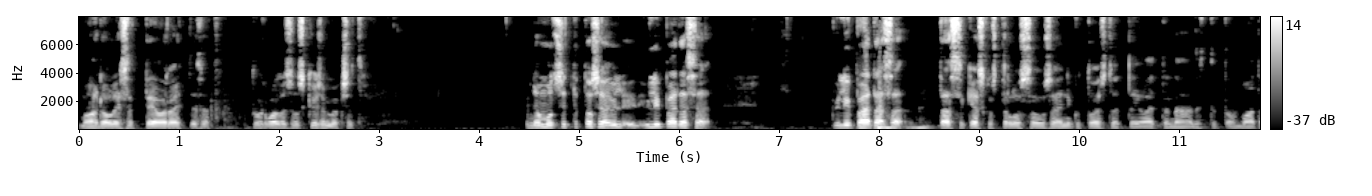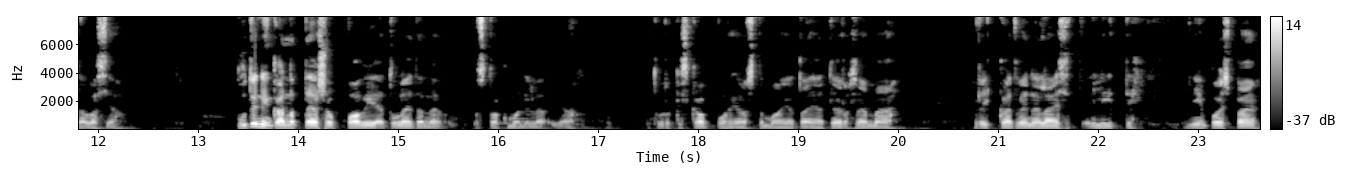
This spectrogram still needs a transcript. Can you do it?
mahdolliset teoreettiset turvallisuuskysymykset. No mutta sitten tosiaan ylipäätänsä ylipäätänsä tässä keskustelussa usein niin toistu, että jo, että nähdään, että on vaan tällaisia Putinin kannattaja shoppaavia ja tulee tänne Stockmanille ja turkiskauppoihin ostamaan jotain ja törsäämään rikkaat venäläiset eliitti niin poispäin.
